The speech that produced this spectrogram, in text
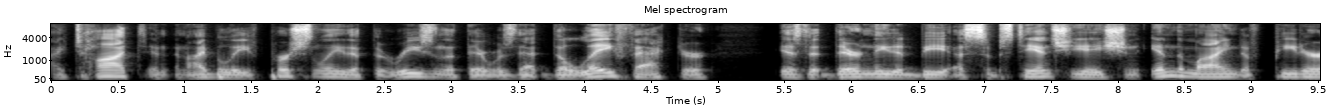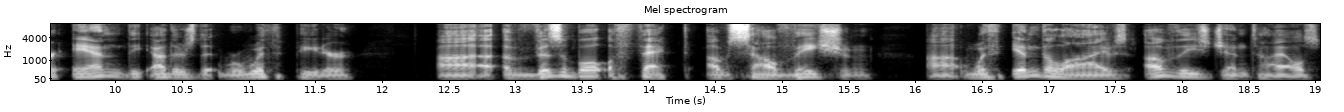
I taught and, and I believe personally that the reason that there was that delay factor is that there needed to be a substantiation in the mind of Peter and the others that were with Peter, uh, a visible effect of salvation uh, within the lives of these Gentiles,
